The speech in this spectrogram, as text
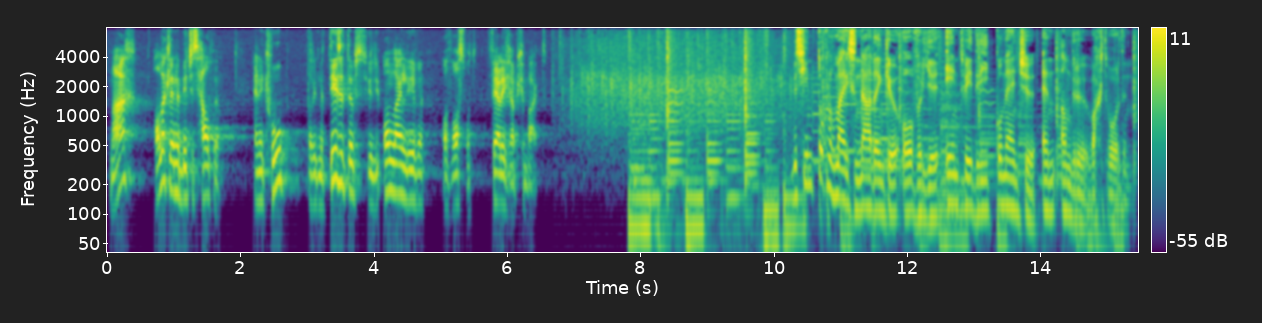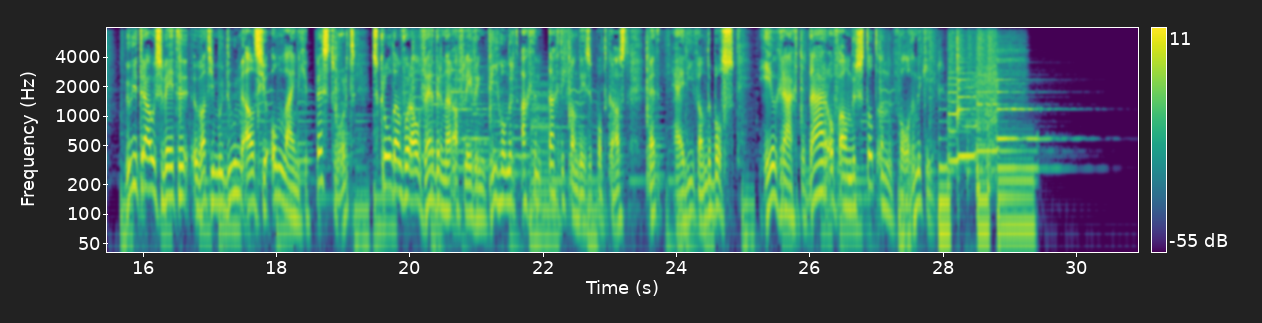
Maar alle kleine beetjes helpen. En ik hoop dat ik met deze tips jullie online leven alvast wat veiliger heb gemaakt. Misschien toch nog maar eens nadenken over je 1, 2, 3 konijntje en andere wachtwoorden. Wil je trouwens weten wat je moet doen als je online gepest wordt? Scroll dan vooral verder naar aflevering 388 van deze podcast met Heidi van de Bos. Heel graag tot daar of anders tot een volgende keer.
